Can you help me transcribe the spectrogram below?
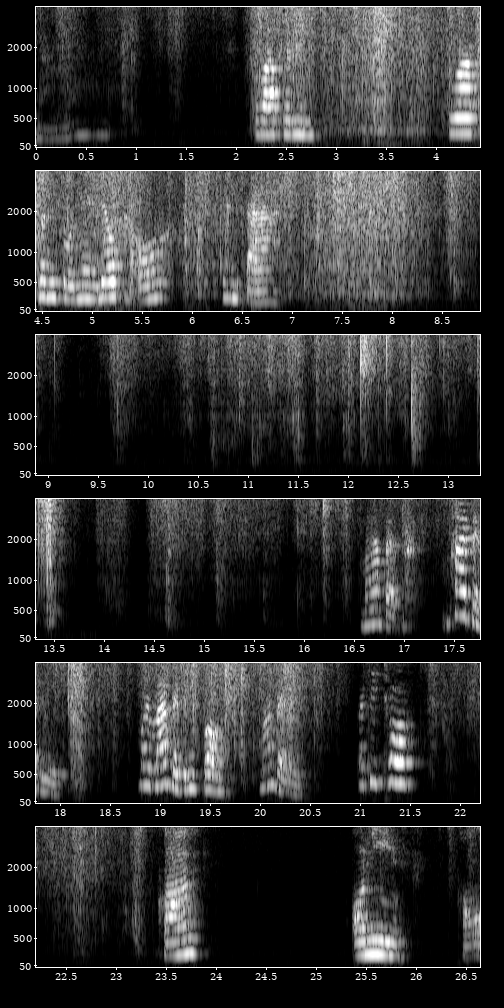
อย่างเพราะว่าเพิ่น ว่าเพิ่นตัวใหญ่เร็วค่ะโอ้เพิ่นตามาแบบมาแบบนี้ไม่มาแบบเป็นกล่องมาแบบนี้ปฏิโทของโอนีนของโอ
